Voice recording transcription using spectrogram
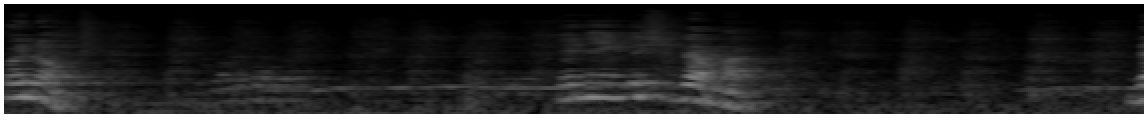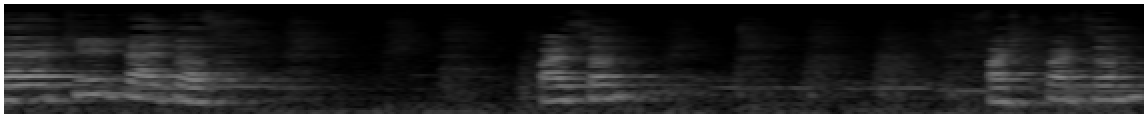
we know in English grammar. There are three types of person. First person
